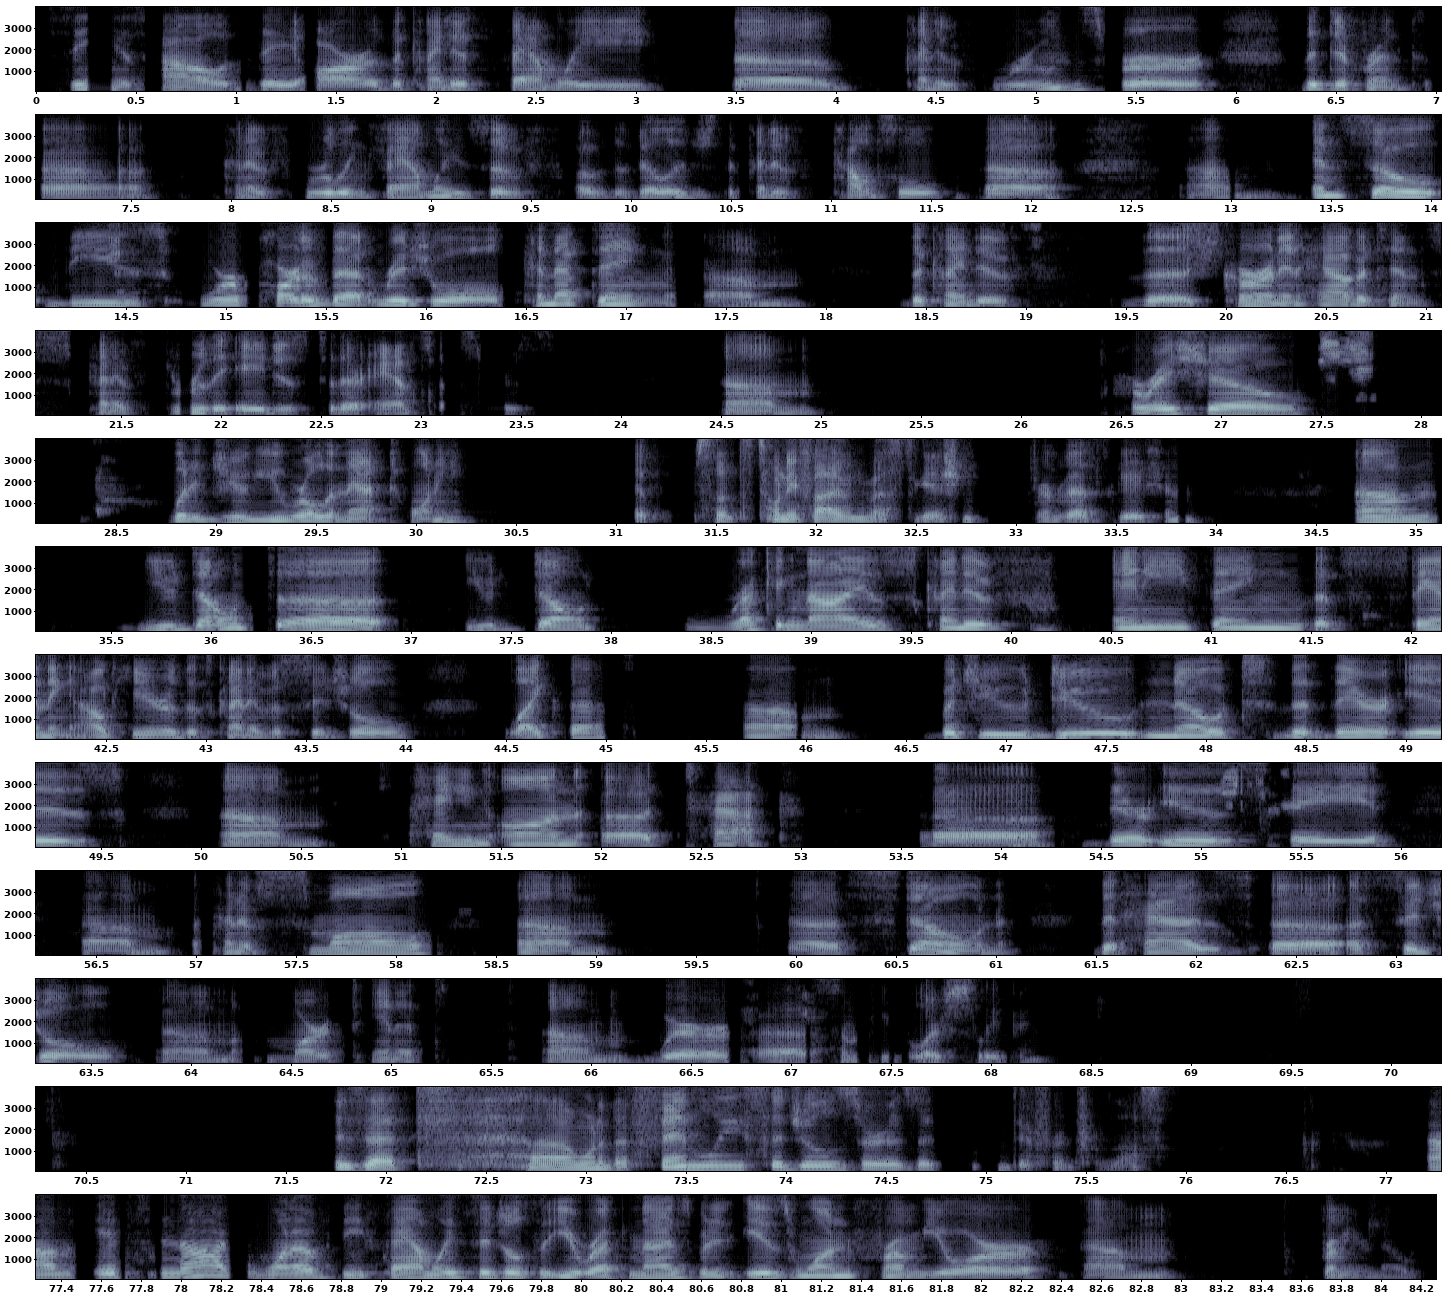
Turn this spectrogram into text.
seeing as how they are the kind of family uh, kind of runes for the different uh, kind of ruling families of of the village, the kind of council. Uh, um, and so these were part of that ritual connecting um, the kind of the current inhabitants kind of through the ages to their ancestors. Um, Horatio, what did you you rolled a nat 20 Yep. So that's 25 investigation. for investigation. Um, you don't uh, you don't recognize kind of anything that's standing out here that's kind of a sigil like that. Um, but you do note that there is um, hanging on a tack. Uh, there is a, um, a kind of small um, uh, stone that has uh, a sigil um, marked in it um, where uh, some people are sleeping. Is that uh, one of the family sigils or is it different from those? Um, it's not one of the family sigils that you recognize, but it is one from your um, from your notes.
